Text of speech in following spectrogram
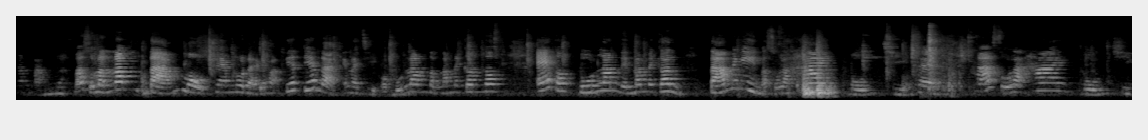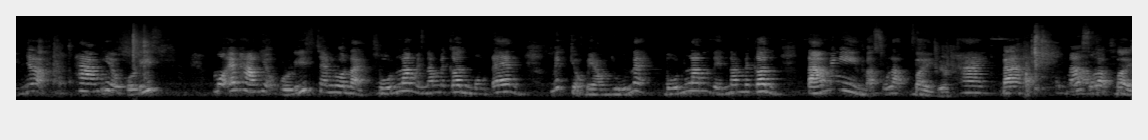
581 Mã số là 581 cho em luôn này các bạn Tiếp tiếp này. Em này chỉ có 45 tầm 50 cân thôi. S thôi 45 đến 50 cân. 80 nghìn mã số là 249 cho em. Mã số là 249 nhá. Hàng hiệu của Lis một em hàng hiệu của Lis cho em luôn này 45 đến 50 cân màu đen Mic kiểu bèo nhún này 45 đến 50 cân 80 nghìn mã số là 723 Mã số là 7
